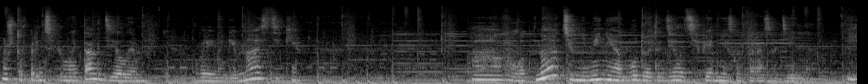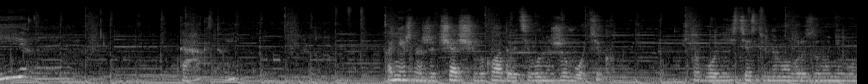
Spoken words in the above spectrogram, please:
Ну, что, в принципе, мы и так делаем время гимнастики. А, вот. Но, тем не менее, буду это делать теперь несколько раз в день. И... Так, стой. Конечно же, чаще выкладывать его на животик, чтобы он естественным образом у него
